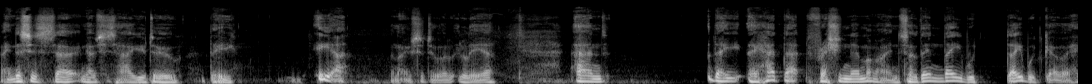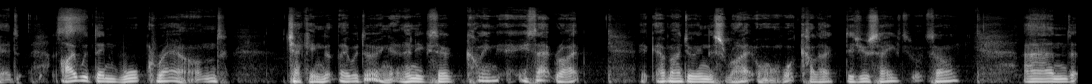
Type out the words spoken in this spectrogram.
And this is, uh, you know, this is how you do the ear. And I used to do a little ear, and they they had that fresh in their mind. So then they would they would go ahead. I would then walk round, checking that they were doing it, and then he said, "Colin, is that right? Am I doing this right? Or what colour did you say?" So on, and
